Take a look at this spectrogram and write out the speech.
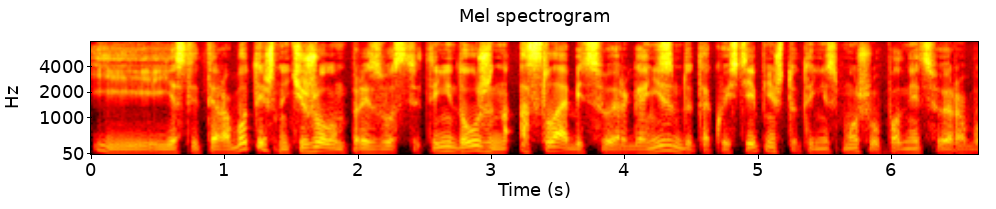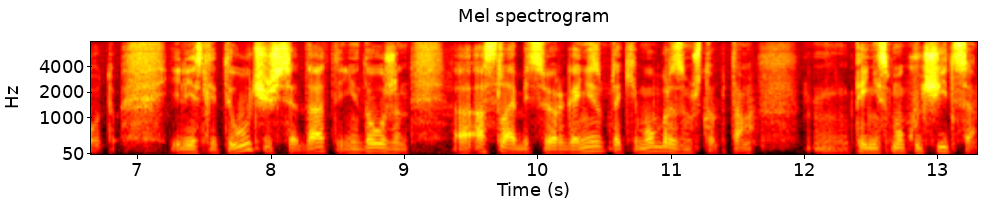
и если ты работаешь на тяжелом производстве, ты не должен ослабить свой организм до такой степени, что ты не сможешь выполнять свою работу. Или если ты учишься, да, ты не должен а, ослабить свой организм таким образом, чтобы там ты не смог учиться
